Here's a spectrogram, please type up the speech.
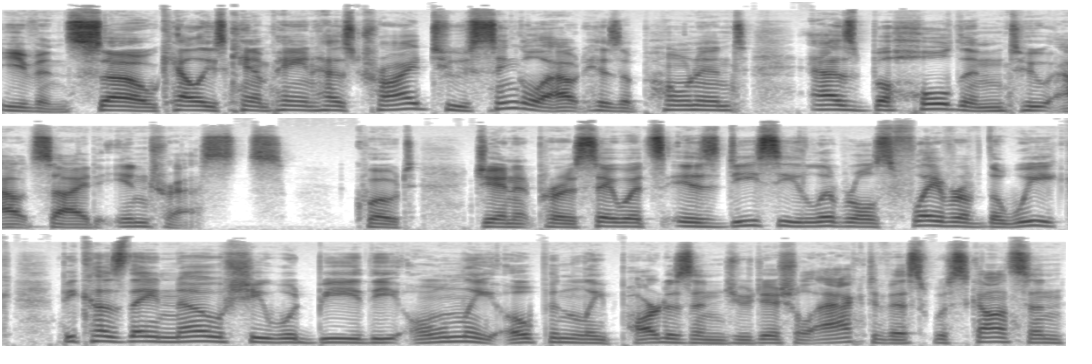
Even so, Kelly's campaign has tried to single out his opponent as beholden to outside interests. Quote, Janet Protasiewicz is DC liberals' flavor of the week because they know she would be the only openly partisan judicial activist Wisconsin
